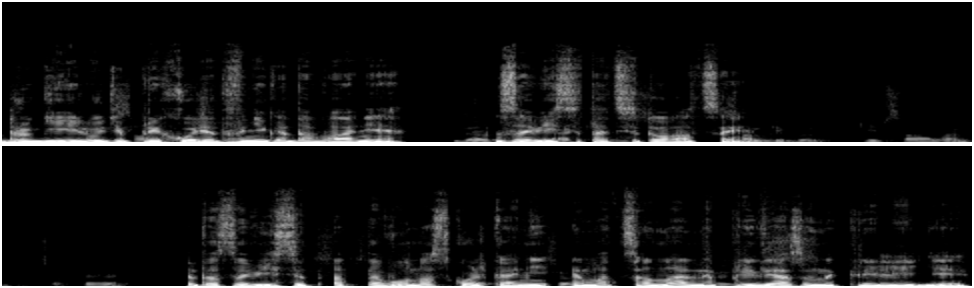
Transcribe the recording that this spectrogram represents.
Другие люди приходят в негодование. Зависит от ситуации. Это зависит от того, насколько они эмоционально привязаны к религии.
